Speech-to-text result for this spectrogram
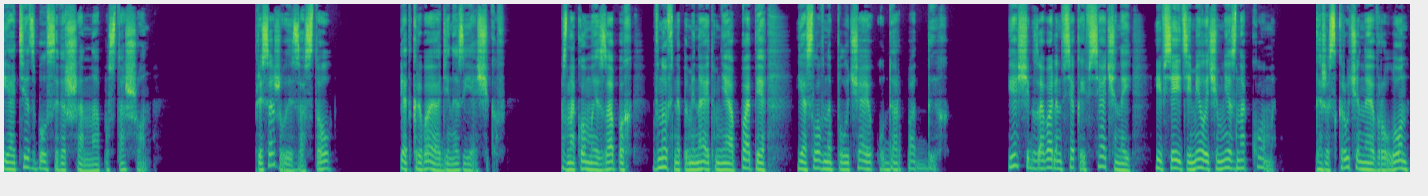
и отец был совершенно опустошен. Присаживаюсь за стол и открываю один из ящиков. Знакомый запах вновь напоминает мне о папе, я словно получаю удар под дых. Ящик завален всякой всячиной, и все эти мелочи мне знакомы. Даже скрученная в рулон,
